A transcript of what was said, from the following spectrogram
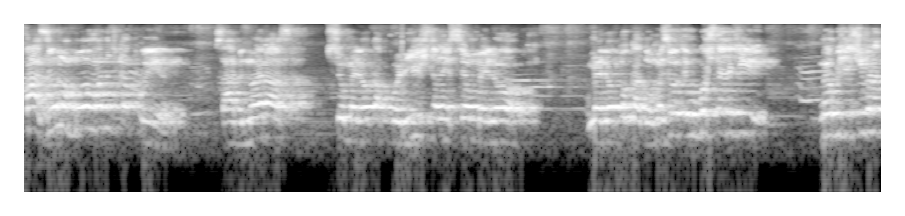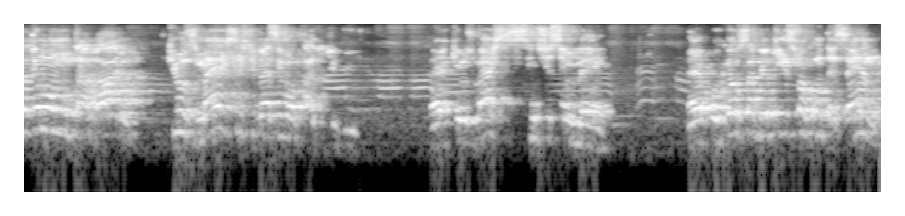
fazer uma boa roda de capoeira, sabe? Não era ser o melhor capoeirista, nem ser o melhor, melhor tocador, mas eu, eu gostaria de. Meu objetivo era ter um, um trabalho que os mestres tivessem vontade de vir, né? que os mestres se sentissem bem. Né? Porque eu sabia que isso acontecendo,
